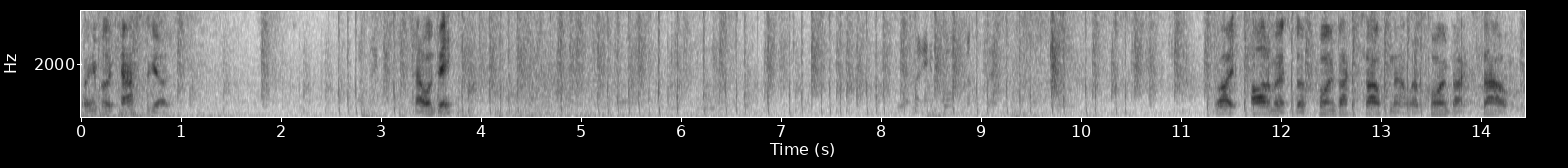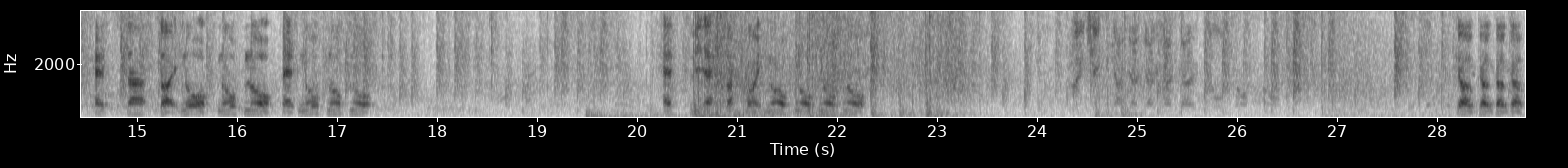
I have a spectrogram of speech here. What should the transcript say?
Waiting for the cast to go. That was it. Right, Artemis, we're pulling back south now. We're pulling back south. Head south. Sorry, north, north, north. Head north, north, north. Head to the extract point. North, north, north, north. Go, go, go, go, go. North, north, north. Go, go, go, go.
